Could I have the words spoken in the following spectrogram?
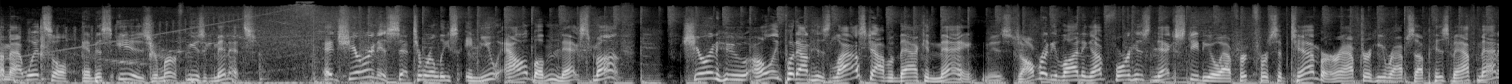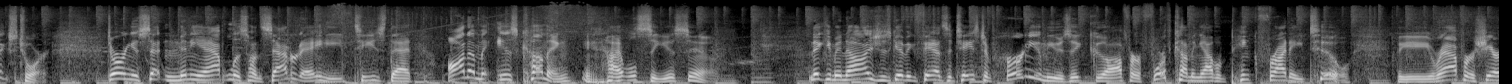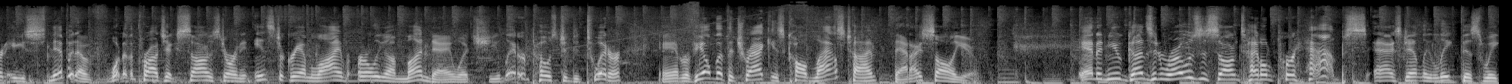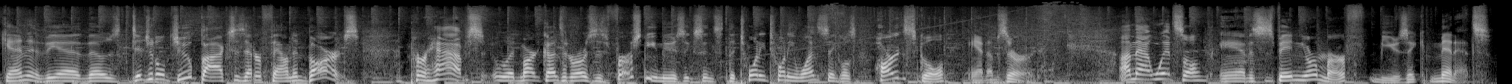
I'm Matt Witzel, and this is your Merf Music Minutes. Ed Sheeran is set to release a new album next month. Sheeran, who only put out his last album back in May, is already lining up for his next studio effort for September after he wraps up his mathematics tour. During his set in Minneapolis on Saturday, he teased that autumn is coming and I will see you soon. Nicki Minaj is giving fans a taste of her new music off her forthcoming album Pink Friday 2. The rapper shared a snippet of one of the project's songs during an Instagram Live early on Monday, which she later posted to Twitter and revealed that the track is called Last Time That I Saw You. And a new Guns N' Roses song titled Perhaps accidentally leaked this weekend via those digital jukeboxes that are found in bars. Perhaps would mark Guns N' Roses' first new music since the 2021 singles Hard School and Absurd. I'm Matt Witzel, and this has been your Merf Music Minutes.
